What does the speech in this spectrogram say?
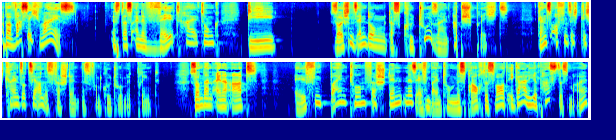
Aber was ich weiß, ist, dass eine Welthaltung, die solchen Sendungen das Kultursein abspricht, ganz offensichtlich kein soziales Verständnis von Kultur mitbringt, sondern eine Art Elfenbeinturmverständnis, Elfenbeinturm missbrauchtes Wort, egal, hier passt es mal,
